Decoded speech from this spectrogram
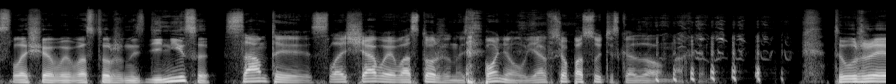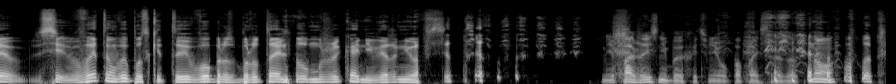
слащавая восторженность Дениса. Сам ты слащавая восторженность, понял? Я все по сути сказал, нахрен. Ты уже в этом выпуске ты в образ брутального мужика не вернешься. Мне по жизни бы хоть в него попасть разок. Ну. Вот.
